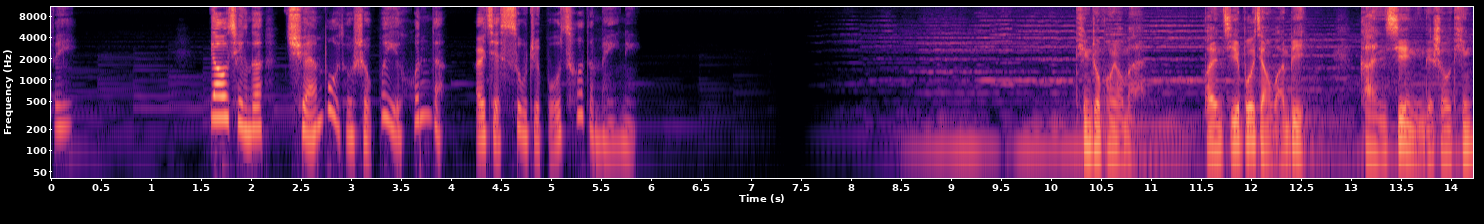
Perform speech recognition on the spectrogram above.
妃，邀请的全部都是未婚的，而且素质不错的美女。听众朋友们，本集播讲完毕，感谢您的收听。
